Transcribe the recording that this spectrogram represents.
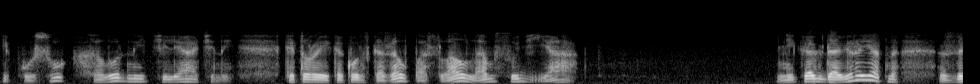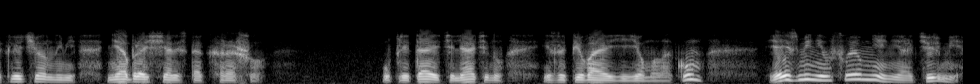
и кусок холодной телятины, который, как он сказал, послал нам судья. Никогда, вероятно, с заключенными не обращались так хорошо. Уплетая телятину и запивая ее молоком, я изменил свое мнение о тюрьме.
